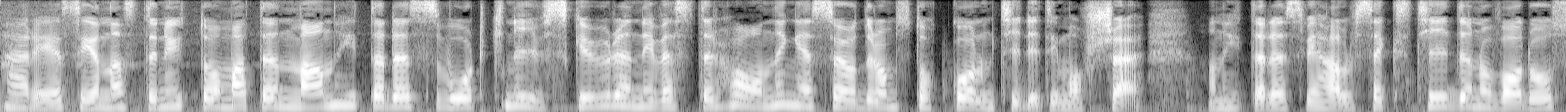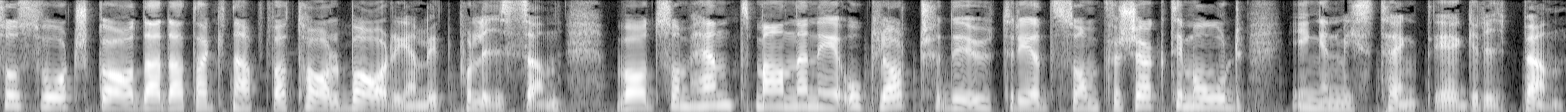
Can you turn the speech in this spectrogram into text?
Här är senaste nytt om att en man hittades svårt knivskuren i Västerhaninge söder om Stockholm tidigt i morse. Han hittades vid halv sex-tiden och var då så svårt skadad att han knappt var talbar enligt polisen. Vad som hänt mannen är oklart. Det utreds som försök till mord. Ingen misstänkt är gripen.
